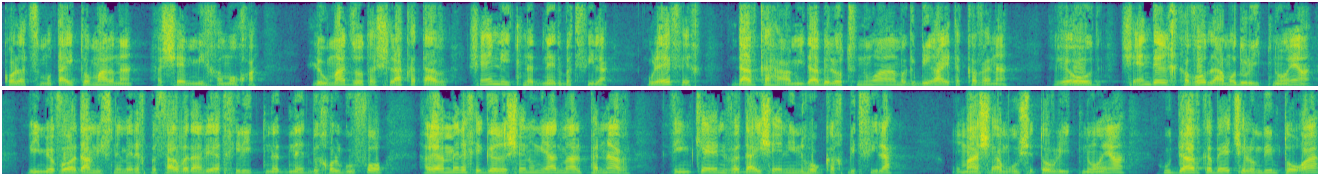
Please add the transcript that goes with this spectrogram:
כל עצמותי תאמרנה, השם מי כמוך. לעומת זאת, השלה כתב שאין להתנדנד בתפילה, ולהפך, דווקא העמידה בלא תנועה מגבירה את הכוונה. ועוד, שאין דרך כבוד לעמוד ולהתנועע, ואם יבוא אדם לפני מלך בשר ודם ויתחיל להתנדנד בכל גופו, הרי המלך יגרשנו מיד מעל פניו, ואם כן, ודאי שאין לנהוג כך בתפילה. ומה שאמרו שטוב להתנועע, הוא דווקא בעת שלומדים תורה,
